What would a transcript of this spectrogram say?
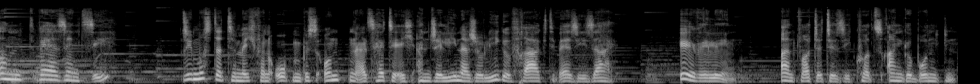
Und wer sind Sie? Sie musterte mich von oben bis unten, als hätte ich Angelina Jolie gefragt, wer sie sei. Evelyn, antwortete sie kurz angebunden.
